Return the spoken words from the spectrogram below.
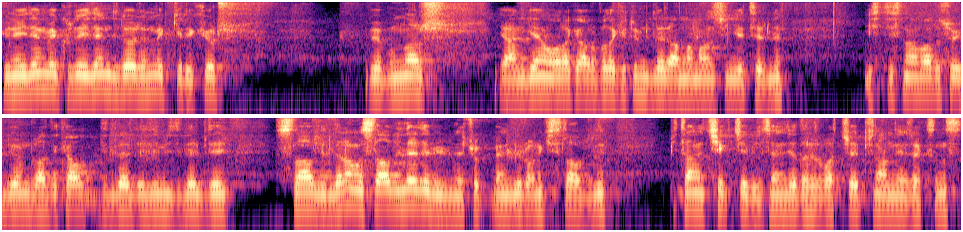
güneyden ve kuzeyden dil öğrenmek gerekiyor. Ve bunlar yani genel olarak Avrupa'daki tüm dilleri anlamanız için yeterli. İstisnaları söylüyorum. Radikal diller dediğimiz diller bir de Slav diller ama Slav dilleri de birbirine çok benziyor. 12 Slav dili. Bir tane Çekçe bilseniz ya da Hırvatça hepsini anlayacaksınız.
